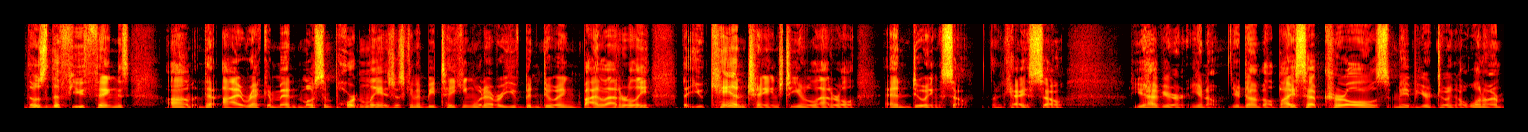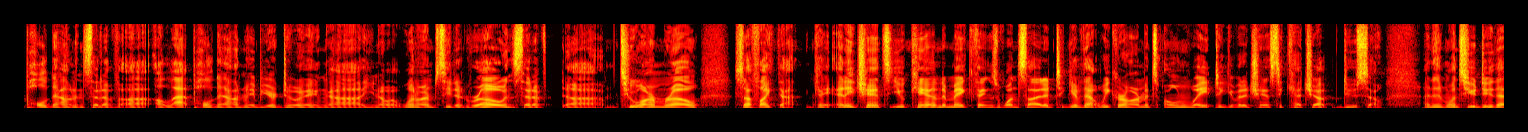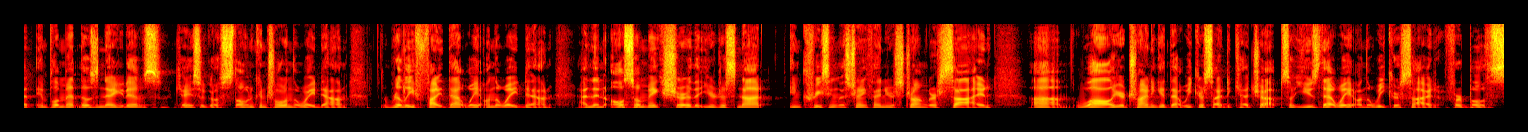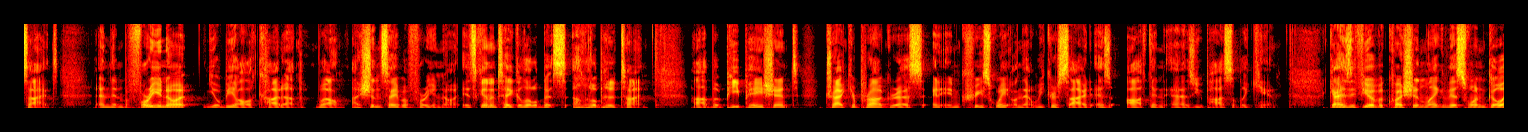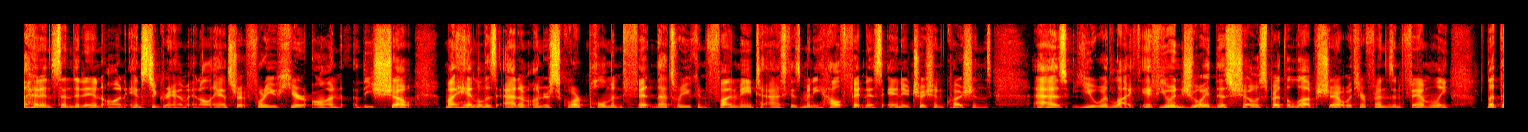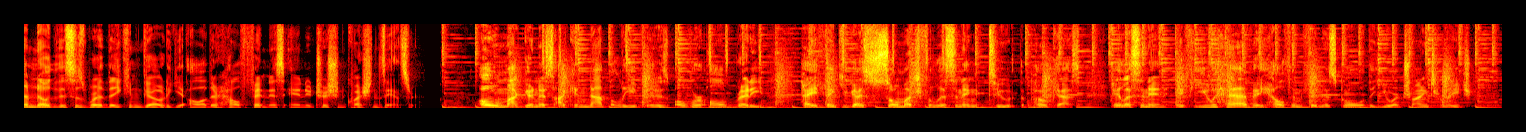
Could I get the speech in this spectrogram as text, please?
Those are the few things um, that I recommend. Most importantly, is just going to be taking whatever you've been doing bilaterally that you can change to unilateral and doing so. Okay, so you have your you know your dumbbell bicep curls. Maybe you're doing a one arm pull down instead of uh, a lat pull down. Maybe you're doing uh, you know a one arm seated row instead of uh, two arm row stuff like that. Okay. Any chance you can to make things one sided to give that weaker arm its own weight to give it a chance to catch up do so. And then once you do that implement those negatives. Okay. So go slow and controlled on the way down. Really fight that weight on the way down. And then also make sure that you're just not increasing the strength on your stronger side um, while you're trying to get that weaker side to catch up. So use that weight on the weaker side for both sides. And then before you know it, you'll be all caught up. Well, I shouldn't say before you know it. It's going to take a little bit a little bit of time. Uh, but be patient, track your progress, and increase weight on that weaker side as often as you possibly can. Guys, if you have a question like this one, go ahead and send it in on Instagram and I'll answer it for you here on the show. My handle is Adam underscore Poehlmann Fit. That's where you can find me to ask as many health, fitness, and nutrition questions as you would like. If you enjoyed this show, spread the love, share it with your friends and family. Let them know that this is where they can go to get all of their health, fitness, and nutrition questions answered. Oh my goodness, I cannot believe it is over already. Hey, thank you guys so much for listening to the podcast. Hey, listen in. If you have a health and fitness goal that you are trying to reach,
